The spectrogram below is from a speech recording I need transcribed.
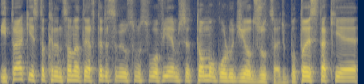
i to jak jest to kręcone, to ja wtedy sobie usłyszałem, że to mogło ludzi odrzucać, bo to jest takie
